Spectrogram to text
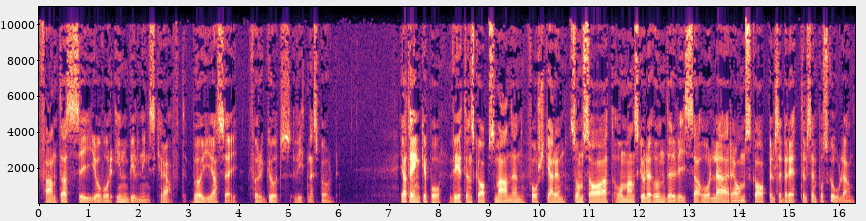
fantasi och vår inbildningskraft böja sig för Guds vittnesbörd. Jag tänker på vetenskapsmannen, forskaren, som sa att om man skulle undervisa och lära om skapelseberättelsen på skolan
